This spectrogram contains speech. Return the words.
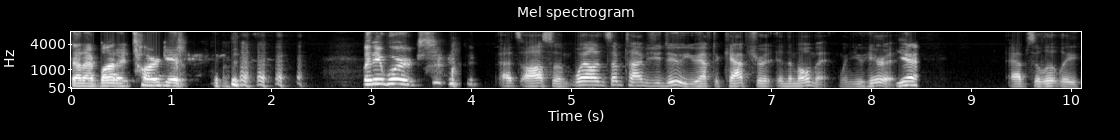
that I bought at Target, but it works. That's awesome. Well, and sometimes you do. You have to capture it in the moment when you hear it. Yeah, absolutely.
